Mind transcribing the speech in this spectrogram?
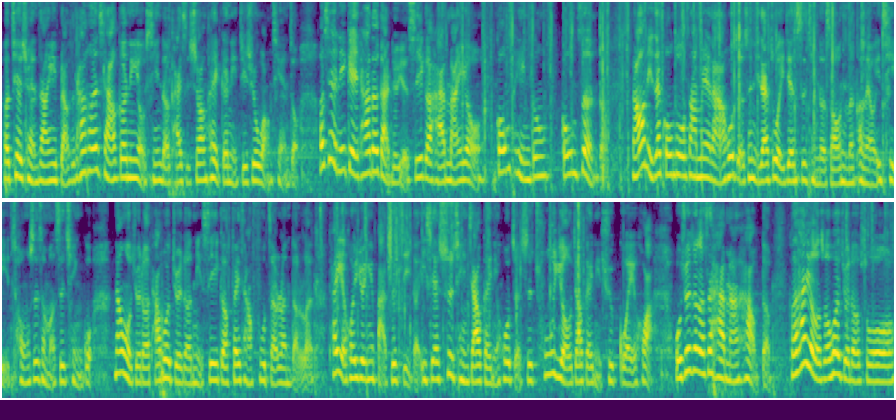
而且权杖一表示他很想要跟你有新的开始，希望可以跟你继续往前走，而且你给他的感觉也是一个还蛮有公平跟公正的。然后你在工作上面啊，或者是你在做一件事情的时候，你们可能有一起从事什么事情过，那我觉得他会觉得你是一个非常负责任的人，他也会愿意把自己的一些事情交给你，或者是出游交给你去规划。我觉得这个是还蛮好的，可是他有的时候会觉得说。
